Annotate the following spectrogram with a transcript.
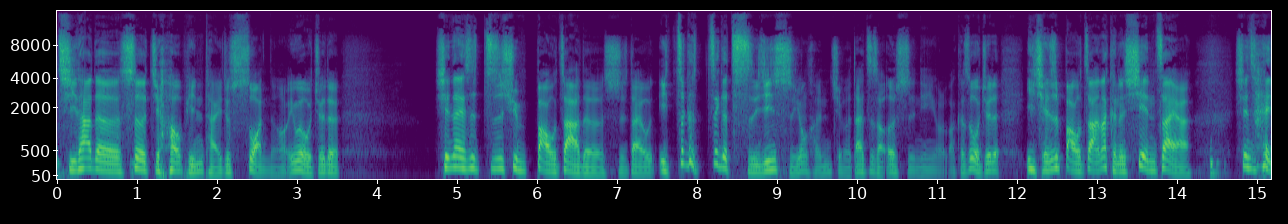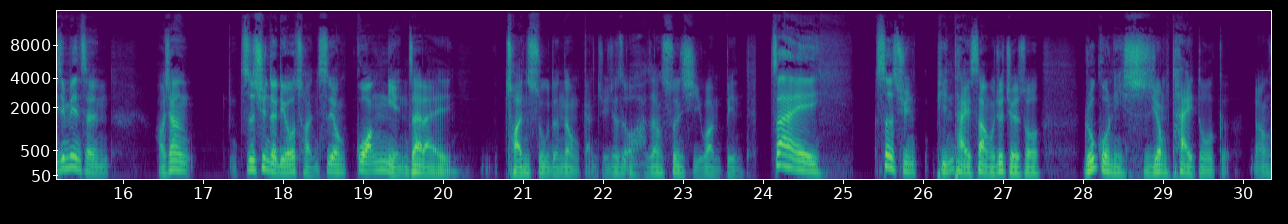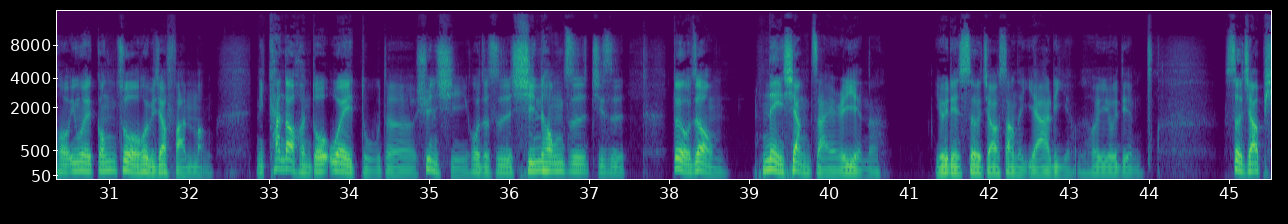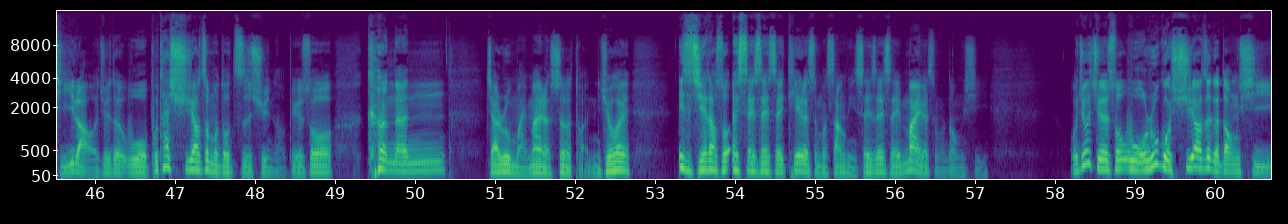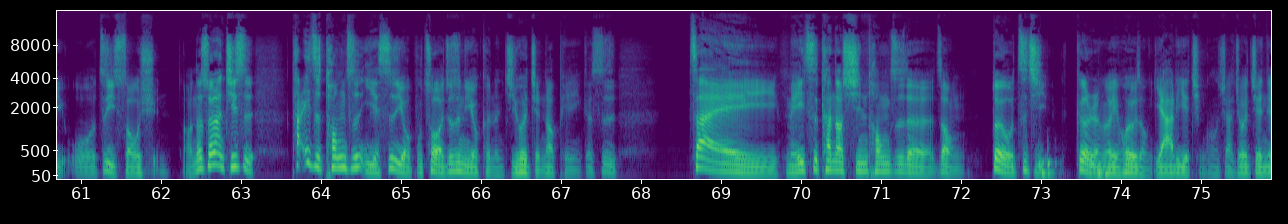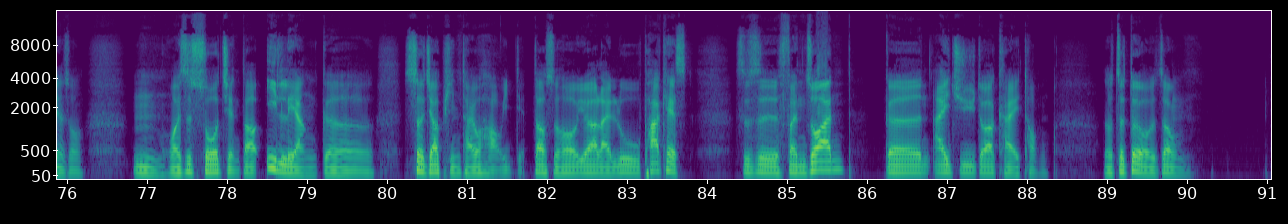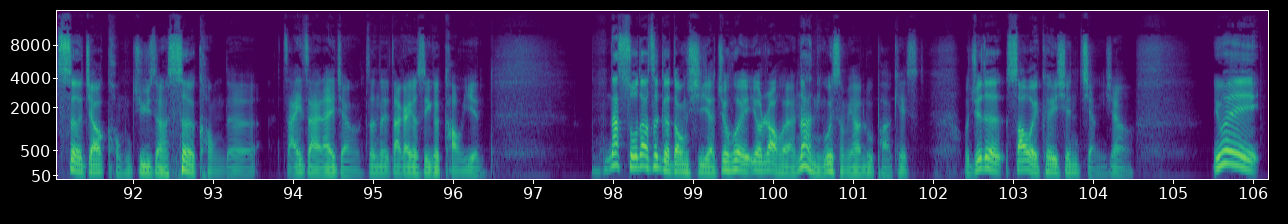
其他的社交平台就算了哦，因为我觉得现在是资讯爆炸的时代，我以这个这个词已经使用很久了，大概至少二十年有了吧。可是我觉得以前是爆炸，那可能现在啊，现在已经变成。好像资讯的流传是用光年再来传输的那种感觉，就是哇，这样瞬息万变。在社群平台上，我就觉得说，如果你使用太多个，然后因为工作会比较繁忙，你看到很多未读的讯息或者是新通知，其实对我这种内向仔而言呢，有一点社交上的压力，会有一点。社交疲劳，我觉得我不太需要这么多资讯哦。比如说，可能加入买卖的社团，你就会一直接到说，哎，谁谁谁贴了什么商品，谁谁谁卖了什么东西，我就觉得说，我如果需要这个东西，我自己搜寻哦。那虽然其实他一直通知也是有不错，就是你有可能机会捡到便宜，可是，在每一次看到新通知的这种，对我自己。个人而言会有一种压力的情况下，就会渐渐说，嗯，我还是缩减到一两个社交平台会好一点。到时候又要来录 Podcast，是不是粉专跟 IG 都要开通？呃，这对我这种社交恐惧上社恐的仔仔来讲，真的大概又是一个考验。那说到这个东西啊，就会又绕回来。那你为什么要录 Podcast？我觉得稍微可以先讲一下，因为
